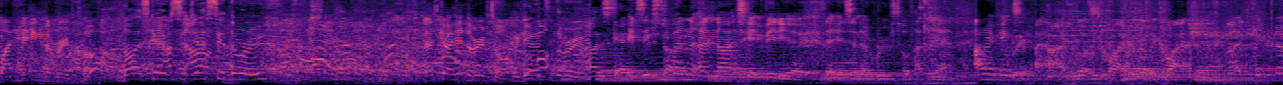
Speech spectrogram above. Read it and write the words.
by hitting the rooftop. Nightscape suggested the roof. Let's go hit the rooftop. We're going to the roof. Nightscape. Is it even a Nightscape video if there isn't a rooftop at the end? I don't think so. Alright, we've got to be quiet. We've got to be quiet.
